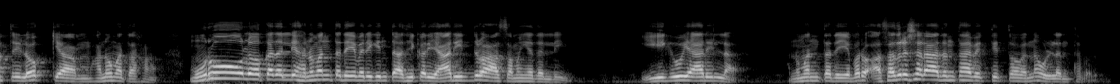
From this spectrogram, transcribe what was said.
ತ್ರಿಲೋಕ್ಯಂ ಹನುಮತಃ. ಮೂರೂ ಲೋಕದಲ್ಲಿ ಹನುಮಂತ ದೇವರಿಗಿಂತ ಅಧಿಕರು ಯಾರಿದ್ರು ಆ ಸಮಯದಲ್ಲಿ? ಈಗೂ ಯಾರಿಲ್ಲ. ಹನುಮಂತ ದೇವರು ಅಸದೃಶರಾದಂತಹ ವ್ಯಕ್ತಿತ್ವವನ್ನು ಉಳ್ಳಂಥವರು.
